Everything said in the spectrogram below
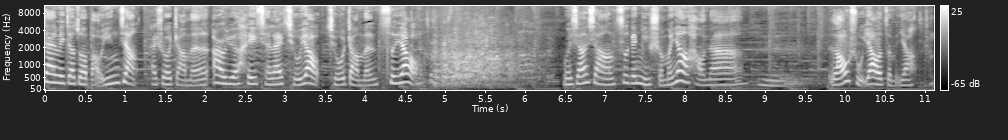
下一位叫做宝英酱，他说：“掌门二月黑前来求药，求掌门赐药。我想想赐给你什么药好呢？嗯，老鼠药怎么样？”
